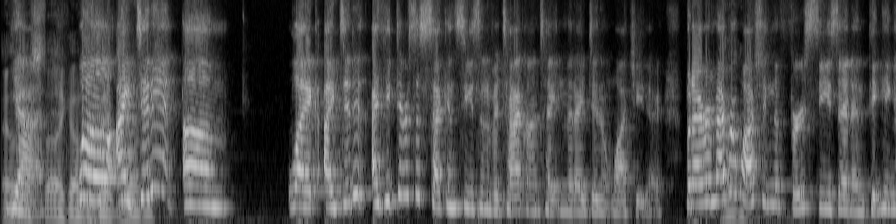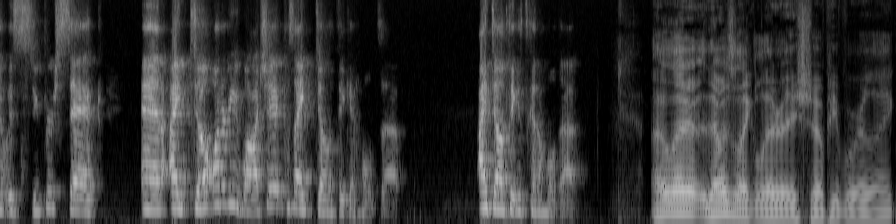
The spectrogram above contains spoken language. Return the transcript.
At yeah. least, like, well, I ones. didn't. Um, like I didn't. I think there was a second season of Attack on Titan that I didn't watch either. But I remember Oh. watching the first season and thinking it was super sick. And I don't want to rewatch it because I don't think it holds up. I don't think it's gonna hold up. I literally, that was like literally a show. People were like,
